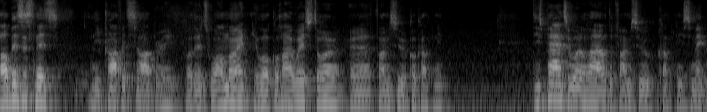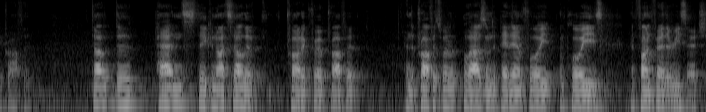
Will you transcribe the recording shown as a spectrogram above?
All businesses need profits to operate, whether it's Walmart, your local hardware store, or a pharmaceutical company. These patents are what allow the pharmaceutical companies to make a profit. Without the patents, they cannot sell their product for a profit, and the profits what allows them to pay their employee, employees and fund further research.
